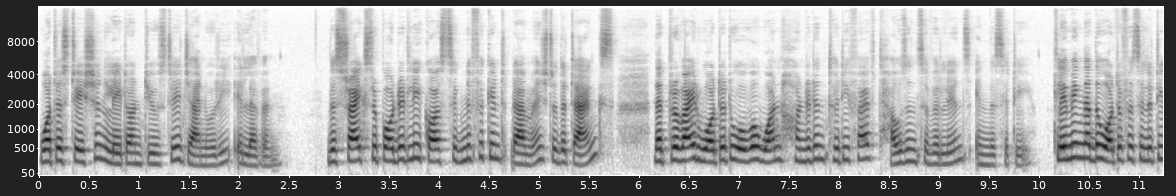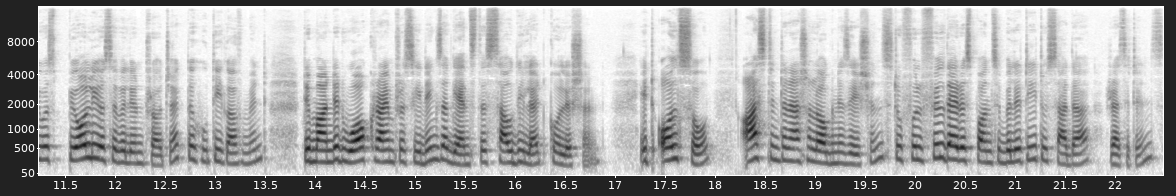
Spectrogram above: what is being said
water station late on Tuesday, January 11. The strikes reportedly caused significant damage to the tanks that provide water to over 135,000 civilians in the city. Claiming that the water facility was purely a civilian project, the Houthi government demanded war crime proceedings against the Saudi led coalition. It also asked international organizations to fulfill their responsibility to Sada residents,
